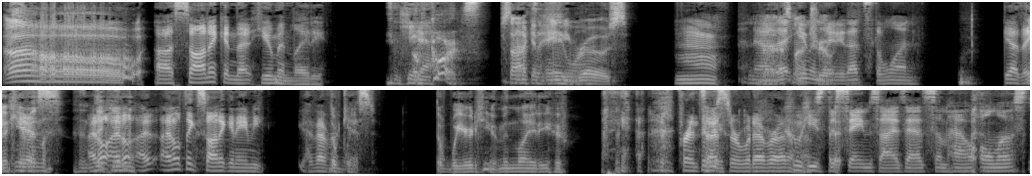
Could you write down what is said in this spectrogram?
Oh, Uh, Sonic and that human lady. Yeah. Of course. Sonic That's and Amy one. Rose. Mm. No, No, that human true. lady, that's the one. Yeah, they The human- kiss. the I don't. I don't. I, I don't think Sonic and Amy have ever The- kissed. The weird human lady who Princess or whatever. I don't Who know. he's the same size as somehow, almost.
